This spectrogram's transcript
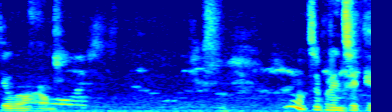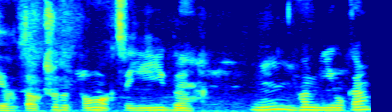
кілограм. Ну, це, в принципі, отак. Що тут по акції йде? М, Гомілка.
